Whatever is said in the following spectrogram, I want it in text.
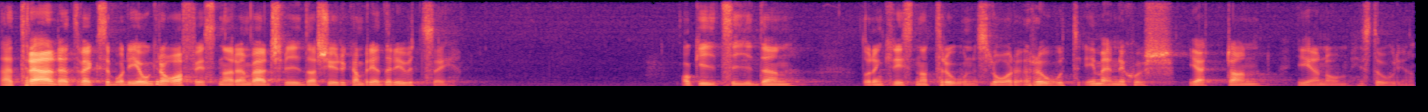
Det här trädet växer både geografiskt när den världsvida kyrkan breder ut sig och i tiden då den kristna tron slår rot i människors hjärtan genom historien.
